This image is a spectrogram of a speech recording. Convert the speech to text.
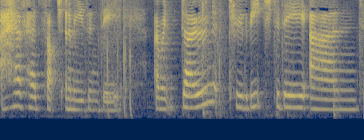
I have had such an amazing day. I went down to the beach today and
